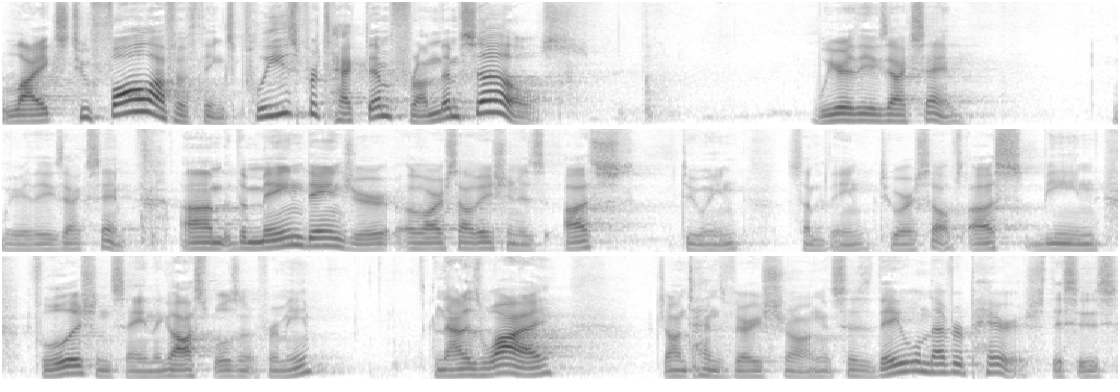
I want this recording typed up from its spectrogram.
likes to fall off of things. Please protect them from themselves. We are the exact same. We are the exact same. Um, the main danger of our salvation is us doing something to ourselves, us being foolish and saying the gospel isn't for me. And that is why John 10 is very strong. It says, They will never perish. This is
